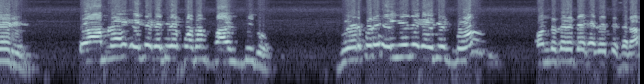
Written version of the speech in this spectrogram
বেয়ারিং তো আমরা এই জায়গা দিয়ে প্রথম ফার্স্ট দিব। দেওয়ার পরে এই জায়গায় দেখব, অন্ধকারে দেখা যাইতেছে না।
